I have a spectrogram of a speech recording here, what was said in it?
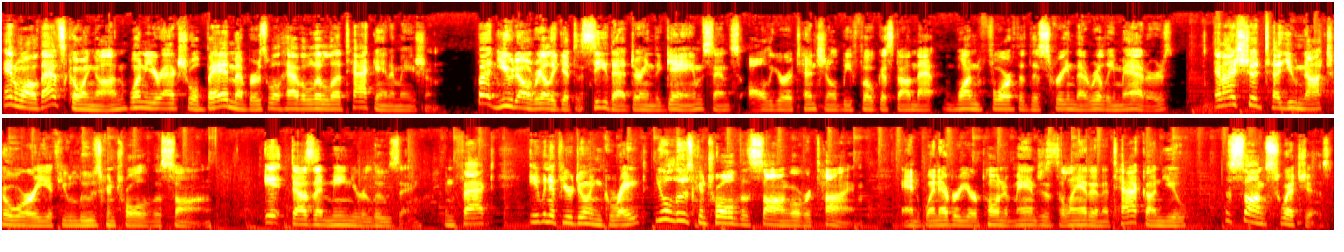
And while that's going on, one of your actual band members will have a little attack animation. But you don't really get to see that during the game, since all your attention will be focused on that one fourth of the screen that really matters. And I should tell you not to worry if you lose control of the song. It doesn't mean you're losing. In fact, even if you're doing great, you'll lose control of the song over time. And whenever your opponent manages to land an attack on you, the song switches.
